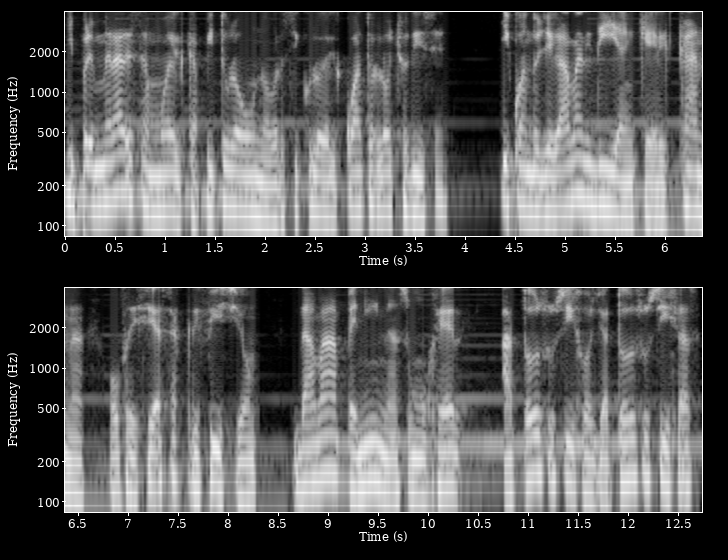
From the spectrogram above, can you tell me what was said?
Y primera de Samuel capítulo 1 versículo del 4 al 8 dice, Y cuando llegaba el día en que el Cana ofrecía sacrificio, daba a Penina su mujer a todos sus hijos y a todas sus hijas,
